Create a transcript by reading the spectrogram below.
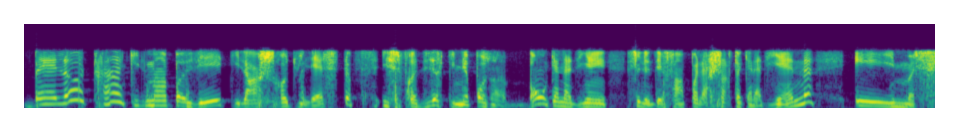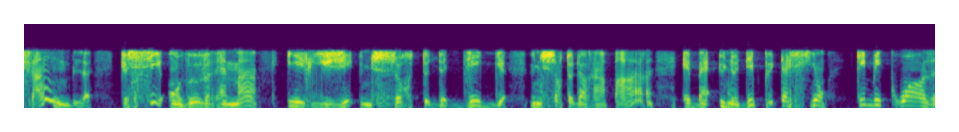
ben là, tranquillement, pas vite, il lâchera du lest. Il se fera dire qu'il n'est pas un bon Canadien s'il ne défend pas la charte canadienne. Et il me semble que si on veut vraiment ériger une sorte de digue, une sorte de rempart, eh ben, une députation québécoise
